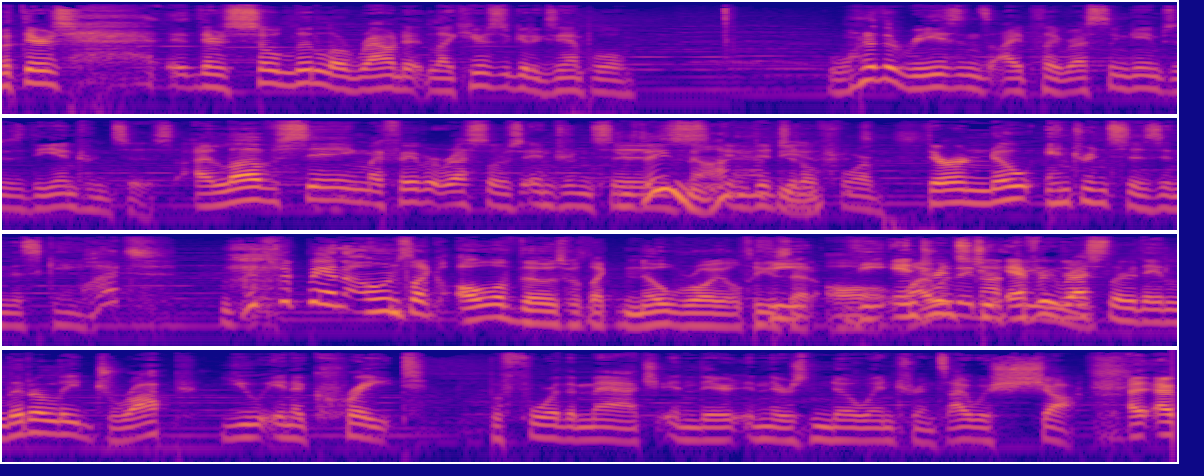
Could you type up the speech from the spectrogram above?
But there's there's so little around it. Like here's a good example. One of the reasons I play wrestling games is the entrances. I love seeing my favorite wrestlers' entrances in have the digital form. There are no entrances in this game. What? Vince McMahon owns like all of those with like no royalties the, at all. The entrance to every wrestler, they literally drop you in a crate before the match, and there and there's no entrance. I was shocked. I, I,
